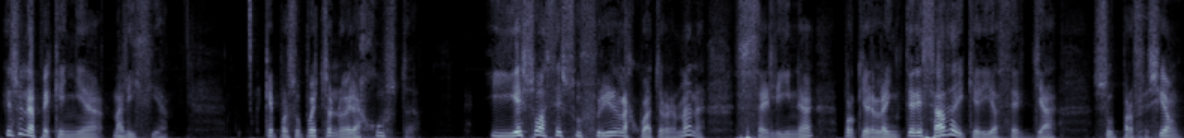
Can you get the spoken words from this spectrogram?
Es una pequeña malicia, que por supuesto no era justa, y eso hace sufrir a las cuatro hermanas. Celina, porque era la interesada y quería hacer ya su profesión.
